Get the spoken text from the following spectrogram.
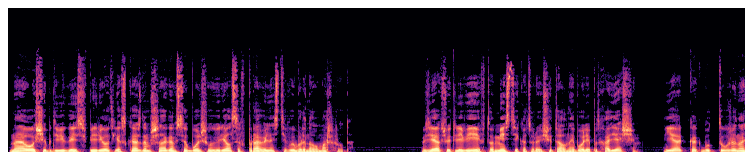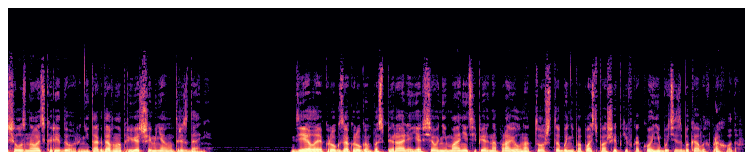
На ощупь двигаясь вперед, я с каждым шагом все больше уверялся в правильности выбранного маршрута. Взяв чуть левее, в том месте, которое считал наиболее подходящим, я как будто уже начал узнавать коридор, не так давно приведший меня внутрь здания. Делая круг за кругом по спирали, я все внимание теперь направил на то, чтобы не попасть по ошибке в какой-нибудь из боковых проходов.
